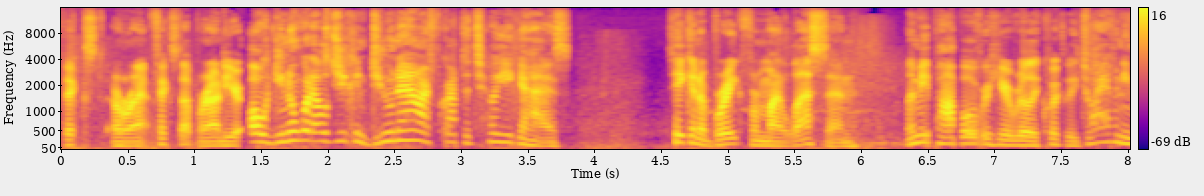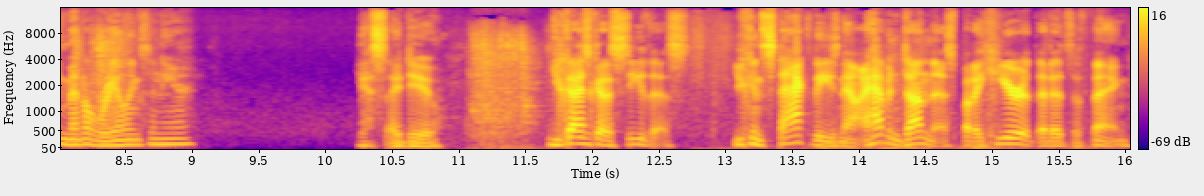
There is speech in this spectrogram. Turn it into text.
fixed around, fixed up around here. Oh, you know what else you can do now? I forgot to tell you guys. Taking a break from my lesson. Let me pop over here really quickly. Do I have any metal railings in here? Yes, I do. You guys got to see this. You can stack these now. I haven't done this, but I hear that it's a thing.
